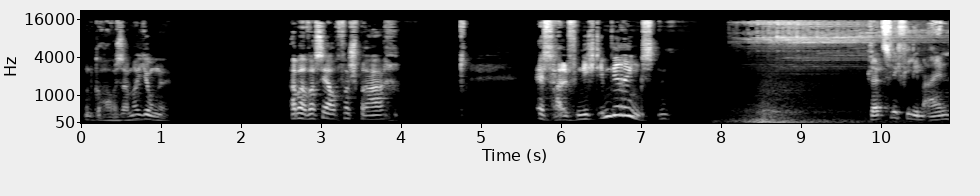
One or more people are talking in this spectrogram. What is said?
und gehorsamer Junge. Aber was er auch versprach, es half nicht im geringsten. Plötzlich fiel ihm ein,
